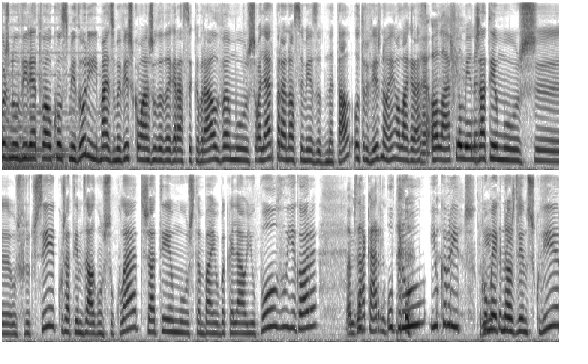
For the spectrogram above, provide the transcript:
Hoje no Direto ao Consumidor e mais uma vez com a ajuda da Graça Cabral, vamos olhar para a nossa mesa de Natal, outra vez, não é? Olá, Graça. Ah, olá, Filomena. Já temos uh, os frutos secos, já temos alguns chocolates, já temos também o bacalhau e o polvo e agora... Vamos o, à carne. O peru e o cabrito. Como é que nós devemos escolher?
